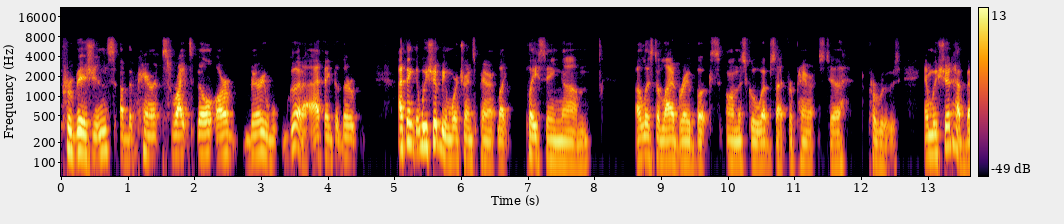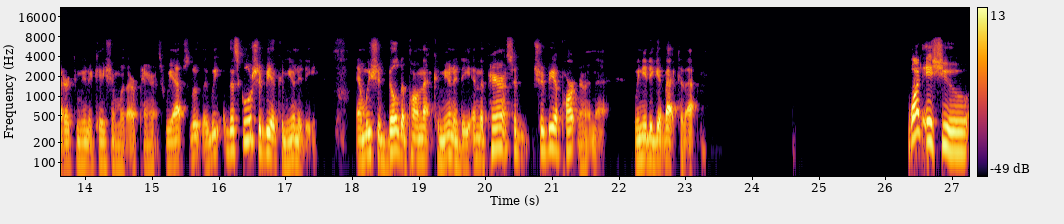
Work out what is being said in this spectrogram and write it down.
provisions of the parents' rights bill are very good. I think that they're, I think that we should be more transparent, like placing um, a list of library books on the school website for parents to peruse. And we should have better communication with our parents. We absolutely, we the school should be a community, and we should build upon that community. And the parents should should be a partner in that. We need to get back to that. What issue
